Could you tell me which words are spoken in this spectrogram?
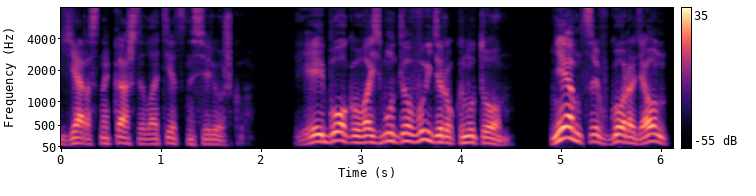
Яростно кашлял отец на сережку. «Ей-богу, возьму да выдеру кнутом! Немцы в городе, а он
